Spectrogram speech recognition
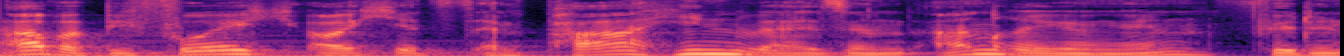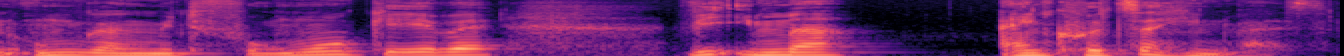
Aber bevor ich euch jetzt ein paar Hinweise und Anregungen für den Umgang mit FOMO gebe, wie immer ein kurzer Hinweis.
